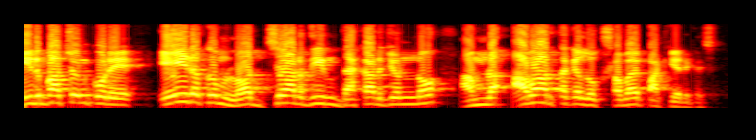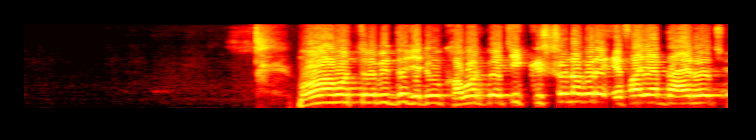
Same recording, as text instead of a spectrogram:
নির্বাচন করে এই রকম লজ্জার দিন দেখার জন্য আমরা আবার তাকে লোকসভায় পাঠিয়ে রেখেছি। মহুয়া মৈত্রের বিরুদ্ধে যেটুকু খবর পেয়েছি, কৃষ্ণনগরে এফআইআর দায়ের হয়েছে।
